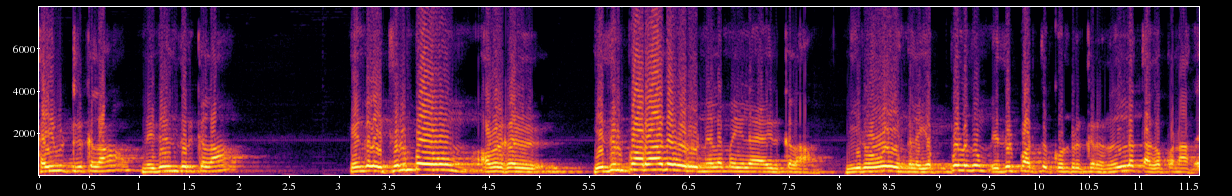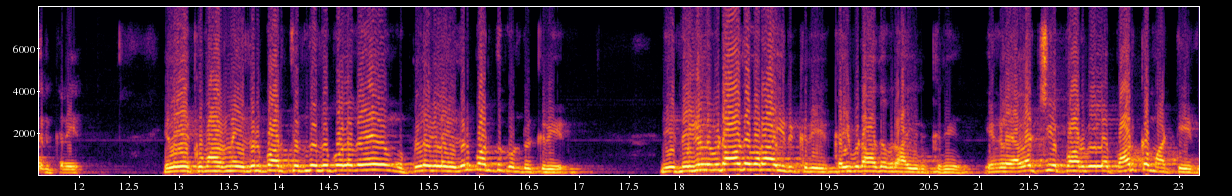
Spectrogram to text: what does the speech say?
கைவிட்டிருக்கலாம் நெகிழ்ந்திருக்கலாம் எங்களை திரும்பவும் அவர்கள் எதிர்பாராத ஒரு நிலைமையில இருக்கலாம். நீரோ எங்களை எப்பொழுதும் எதிர்பார்த்து கொண்டிருக்கிற நல்ல தகப்பனாக இருக்கிறேன் இளையகுமாரனை எதிர்பார்த்திருந்தது போலவே உங்க பிள்ளைகளை எதிர்பார்த்து கொண்டிருக்கிறீர். நீர் நெகிழ்விடாதவராய் இருக்கிறீர் கைவிடாதவராய் இருக்கிறீர். எங்களை அலட்சிய பார்வையில பார்க்க மாட்டீர்.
